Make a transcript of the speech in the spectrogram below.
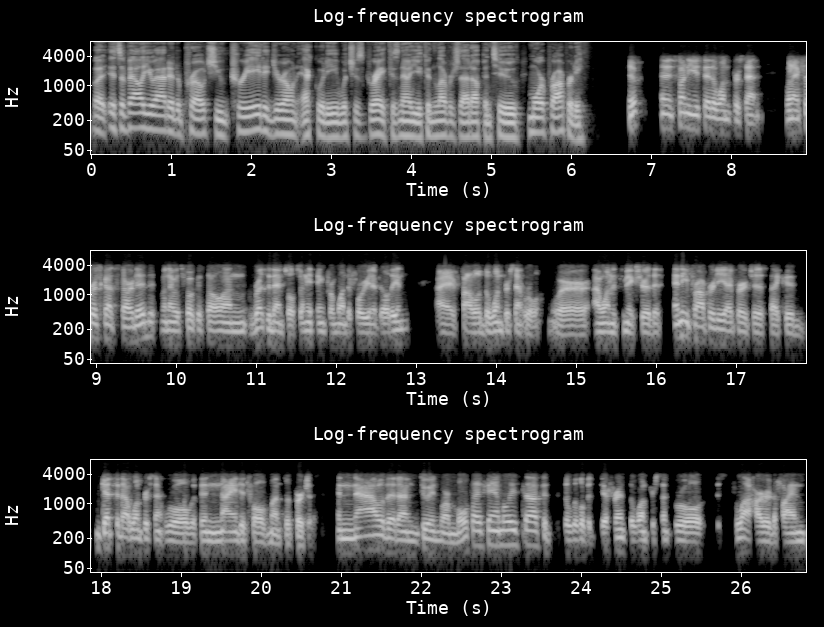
but it's a value added approach. You created your own equity, which is great because now you can leverage that up into more property. Yep. And it's funny you say the 1% when I first got started, when I was focused all on residential, so anything from one to four unit buildings, I followed the 1% rule where I wanted to make sure that any property I purchased, I could get to that 1% rule within nine to 12 months of purchase. And now that I'm doing more multifamily stuff, it's a little bit different. The 1% rule is a lot harder to find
